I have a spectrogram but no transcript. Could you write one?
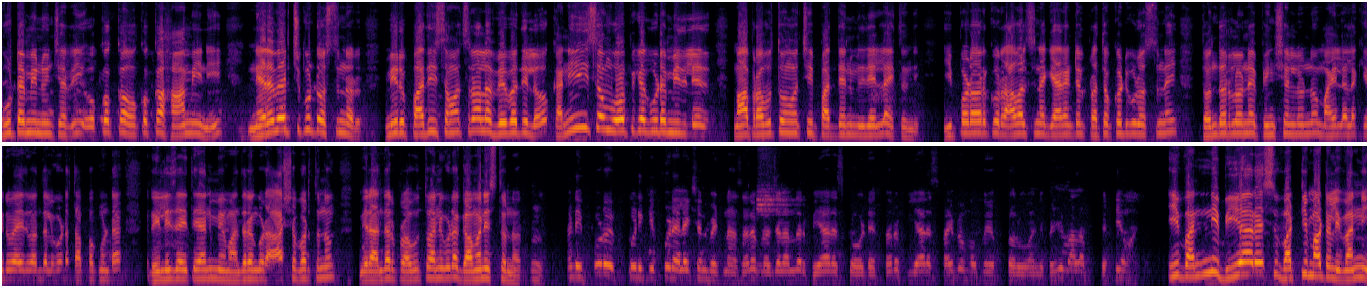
కూటమి నుంచి ఒక్కొక్క ఒక్కొక్క హామీని నెరవేర్చుకుంటూ వస్తున్నారు. మీరు పది సంవత్సరాల వ్యవధిలో కనీసం ఓపిక కూడా మీది లేదు. మా ప్రభుత్వం వచ్చి పద్దెనిమిది నెలలు అవుతుంది. ఇప్పటివరకు రావాల్సిన గ్యారెంటీలు ప్రతి ఒక్కటి కూడా వస్తున్నాయి. తొందరలోనే పెన్షన్లను మహిళలకు ఇరవై ఐదు వందలు కూడా తప్పకుండా రిలీజ్ అవుతాయని మేము అందరం కూడా ఆశపడుతున్నాం. మీరు అందరు ప్రభుత్వాన్ని కూడా గమనిస్తున్నారు. అంటే ఇప్పుడు ఇప్పటికి ఇప్పుడు ఎలక్షన్ పెట్టినా సరే ప్రజలందరూ బీఆర్ఎస్ ఓటేస్తారు బీఆర్ఎస్ వైపు మొగ్గు చెప్తారు అని చెప్పేసి వాళ్ళ గట్టిగా మాట. ఇవన్నీ బీఆర్ఎస్ వట్టి మాటలు ఇవన్నీ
